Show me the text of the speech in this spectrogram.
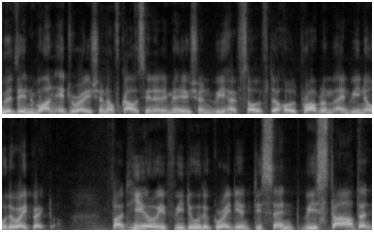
within one iteration of Gaussian elimination, we have solved the whole problem and we know the weight vector. But here, if we do the gradient descent, we start an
